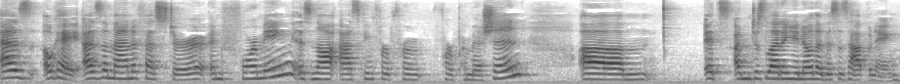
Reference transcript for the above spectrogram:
as okay as a manifester informing is not asking for for, for permission um, it's i'm just letting you know that this is happening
